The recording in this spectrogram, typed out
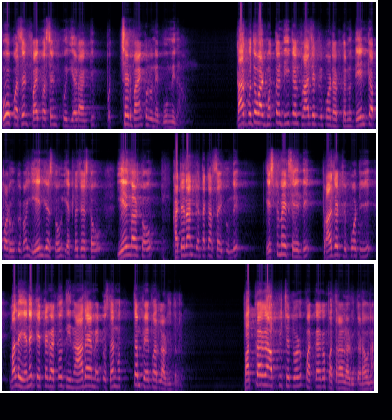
ఫోర్ పర్సెంట్ ఫైవ్ పర్సెంట్కు ఇవ్వడానికి పొచ్చడి బ్యాంకులు ఉన్నాయి భూమి మీద. కాకపోతే వాడు మొత్తం డీటెయిల్ ప్రాజెక్ట్ రిపోర్ట్ అడుగుతాను. దేనికి అప్పు అడుగుతున్నావు? ఏం చేస్తావు? ఎట్లా చేస్తావు? ఏం కడతావు? కట్టడానికి ఎంత ఖర్చు అవుతుంది ఎస్టిమేట్స్ ఏంది? ప్రాజెక్ట్ రిపోర్ట్ ఇవి మళ్ళీ వెనక్కి ఎట్లా కడతావు? దీని ఆదాయం ఎట్లా వస్తాను మొత్తం పేపర్లు అడుగుతాడు పక్కాగా అప్పించేటోడు పక్కాగా పత్రాలు అడుగుతాడు అవునా?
